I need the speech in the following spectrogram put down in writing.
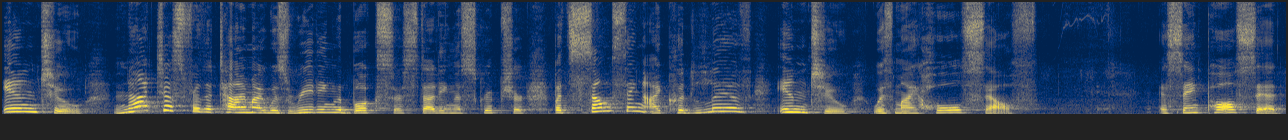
into, not just for the time I was reading the books or studying the scripture, but something I could live into with my whole self. As St. Paul said,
